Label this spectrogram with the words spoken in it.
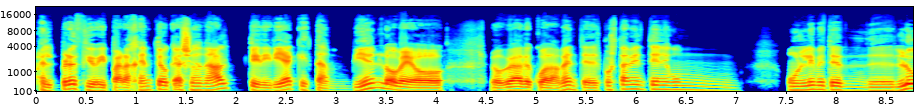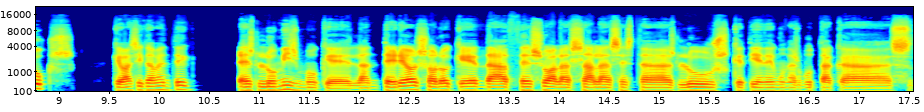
el precio y para gente ocasional te diría que también lo veo, lo veo adecuadamente. Después también tienen un, un Limited Lux que básicamente es lo mismo que el anterior, solo que da acceso a las salas estas luz que tienen unas butacas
